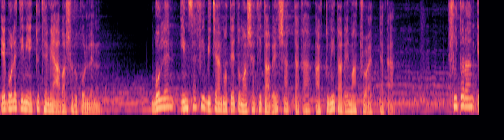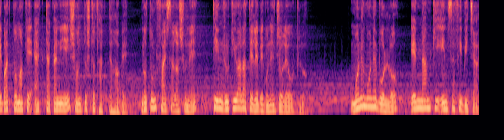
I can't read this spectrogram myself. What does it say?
এ বলে তিনি একটু থেমে আবার শুরু করলেন। বললেন, ইনসাফি বিচার মতে তোমার সাথী পাবে সাত টাকা, আর তুমি পাবে মাত্র এক টাকা। সুতরাং এবার তোমাকে এক টাকা নিয়েই সন্তুষ্ট থাকতে হবে। নতুন ফয়সালা শুনে তিন রুটিওয়ালা তেলে বেগুনে জ্বলে উঠল। মনে মনে বলল, এর নাম কি ইনসাফি বিচার?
